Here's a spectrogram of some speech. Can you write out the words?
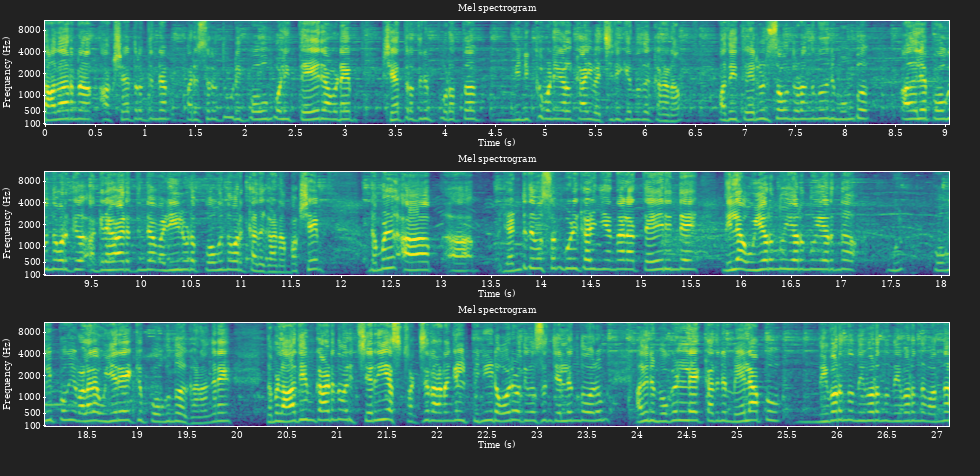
സാധാരണ ആ ക്ഷേത്രത്തിന്റെ പരിസരത്തുകൂടി പോകുമ്പോൾ ഈ തേര് അവിടെ ക്ഷേത്രത്തിന് പുറത്ത് മിനുക്കുപണികൾക്കായി വെച്ചിരിക്കുന്നത് കാണാം. അത് ഈ തേരുത്സവം തുടങ്ങുന്നതിന് മുമ്പ് അതിലെ പോകുന്നവർക്ക് അഗ്രഹാരത്തിന്റെ വഴിയിലൂടെ പോകുന്നവർക്ക് അത് കാണാം. പക്ഷേ നമ്മൾ രണ്ട് ദിവസം കൂടി കഴിഞ്ഞ് എന്നാൽ ആ തേരിന്റെ നില ഉയർന്നുയർന്നുയർന്ന് പൊങ്ങിപ്പൊങ്ങി പൊങ്ങി പൊങ്ങി വളരെ ഉയരേക്ക് പോകുന്നത് കാണാം. അങ്ങനെ നമ്മൾ ആദ്യം കാണുന്ന ഒരു ചെറിയ സ്ട്രക്ചർ ആണെങ്കിൽ പിന്നീട് ഓരോ ദിവസം ചെല്ലുന്തോറും അതിന് മുകളിലേക്ക് അതിന് മേലാപ്പ് നിവർന്ന് നിവർന്ന് നിവർന്ന് വന്ന്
